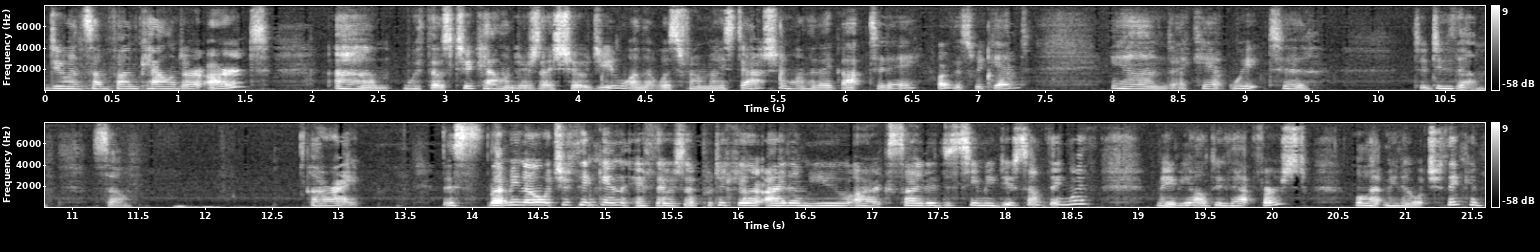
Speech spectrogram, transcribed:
doing some fun calendar art um, with those two calendars I showed you, one that was from my stash and one that I got today or this weekend. And I can't wait to to do them. So, all right. This, let me know what you're thinking. If there's a particular item you are excited to see me do something with, maybe I'll do that first. Well, let me know what you're thinking.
